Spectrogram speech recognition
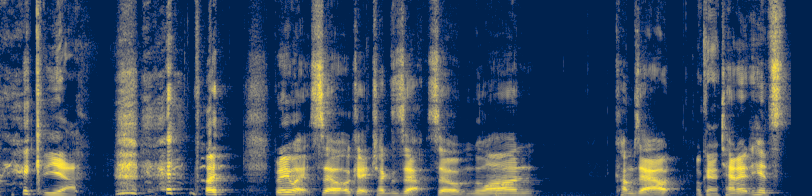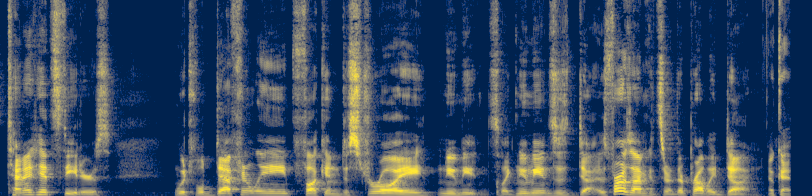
Like, Yeah. but but anyway, so okay, check this out. So Mulan comes out. Okay. Tenet hits Tenet hits theaters, which will definitely fucking destroy New Mutants. Like New Mutants is done. As far as I'm concerned, they're probably done. Okay.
